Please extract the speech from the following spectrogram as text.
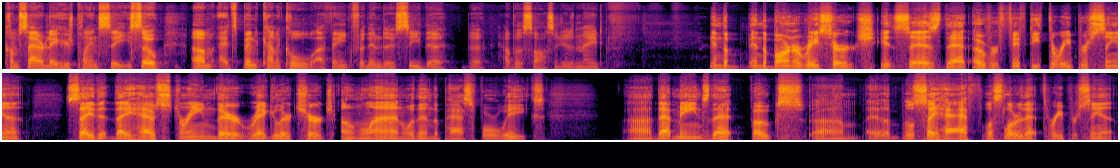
come Saturday, here's plan C. So um, it's been kind of cool, I think, for them to see the, the how the sausage is made. in the in the Barna research, it says that over fifty three percent say that they have streamed their regular church online within the past four weeks. Uh, that means that folks, um, uh, we'll say half. Let's lower that three percent.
